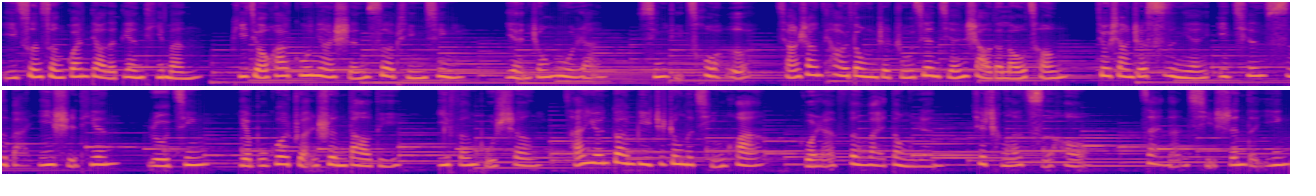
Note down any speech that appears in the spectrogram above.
一寸寸关掉的电梯门。啤酒花姑娘神色平静，眼中木然，心底错愕。墙上跳动着逐渐减少的楼层。就像这四年一千四百一十天，如今也不过转瞬到底，一分不剩。残垣断壁之中的情话，果然分外动人，却成了此后再难起身的因。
